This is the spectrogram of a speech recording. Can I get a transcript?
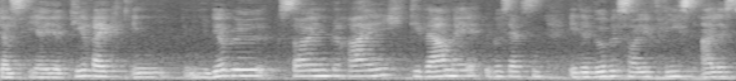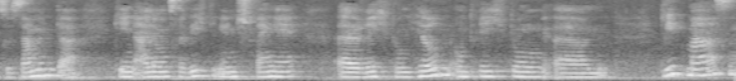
dass wir ja direkt in, den Wirbelsäulenbereich die Wärme übersetzen. In der Wirbelsäule fließt alles zusammen. Da gehen alle unsere wichtigen Stränge äh, Richtung Hirn und Richtung ähm, Gliedmaßen.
